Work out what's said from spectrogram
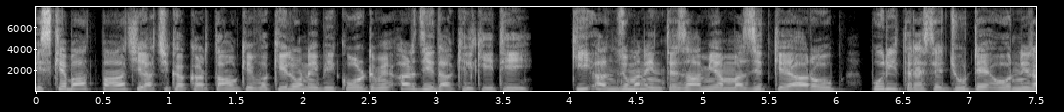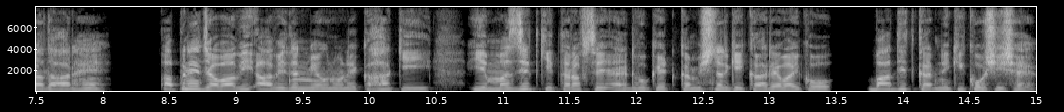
इसके बाद पाँच याचिकाकर्ताओं के वकीलों ने भी कोर्ट में अर्जी दाखिल की थी कि अंजुमन इंतजामिया मस्जिद के आरोप पूरी तरह से झूठे और निराधार हैं। अपने जवाबी आवेदन में उन्होंने कहा कि ये मस्जिद की तरफ़ से एडवोकेट कमिश्नर की कार्रवाई को बाधित करने की कोशिश है।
